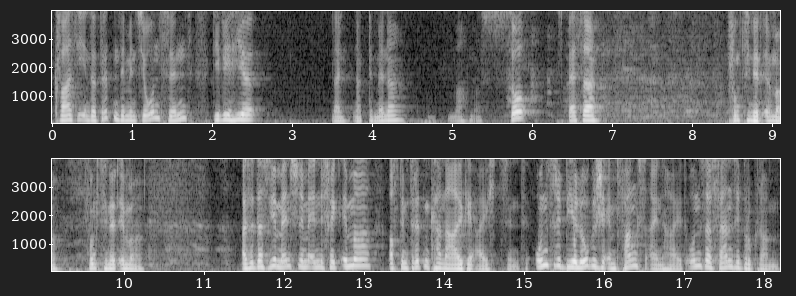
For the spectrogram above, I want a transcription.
quasi in der dritten Dimension sind, die wir hier, nein, nackte Männer, machen wir es so, ist besser, funktioniert immer. Funktioniert immer. Also, dass wir Menschen im Endeffekt immer auf dem dritten Kanal geeicht sind. Unsere biologische Empfangseinheit, unser Fernsehprogramm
